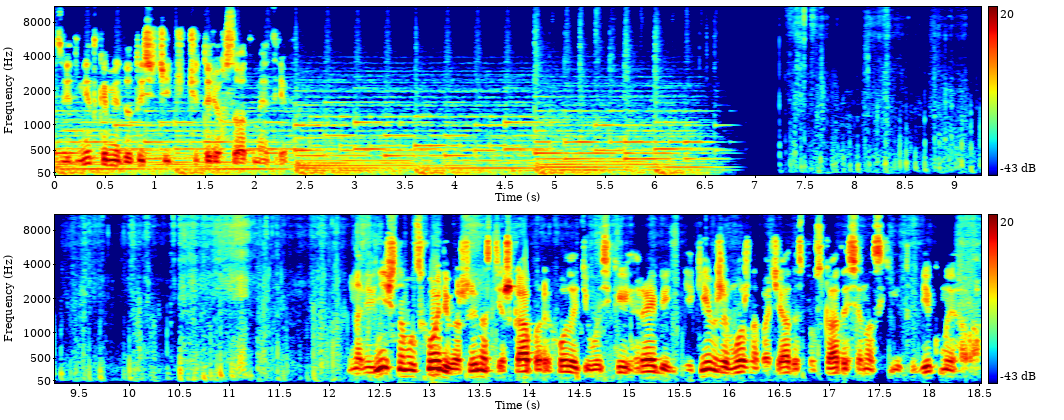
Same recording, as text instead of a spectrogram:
з відмітками до 1400 метрів. На північному сході вершина стіжка переходить у вузький гребінь, яким вже можна почати спускатися на схід у бік Мигала.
